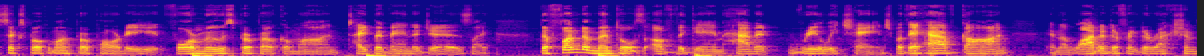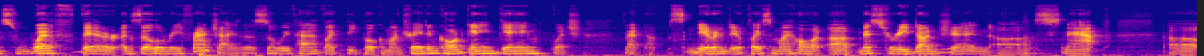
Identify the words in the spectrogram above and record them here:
six Pokemon per party, four moves per Pokemon, type advantages, like the fundamentals of the game haven't really changed, but they have gone in a lot of different directions with their auxiliary franchises. So we've had like the Pokemon trading card game game, which that's near and dear place in my heart. Uh, Mystery Dungeon, uh, Snap, uh,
